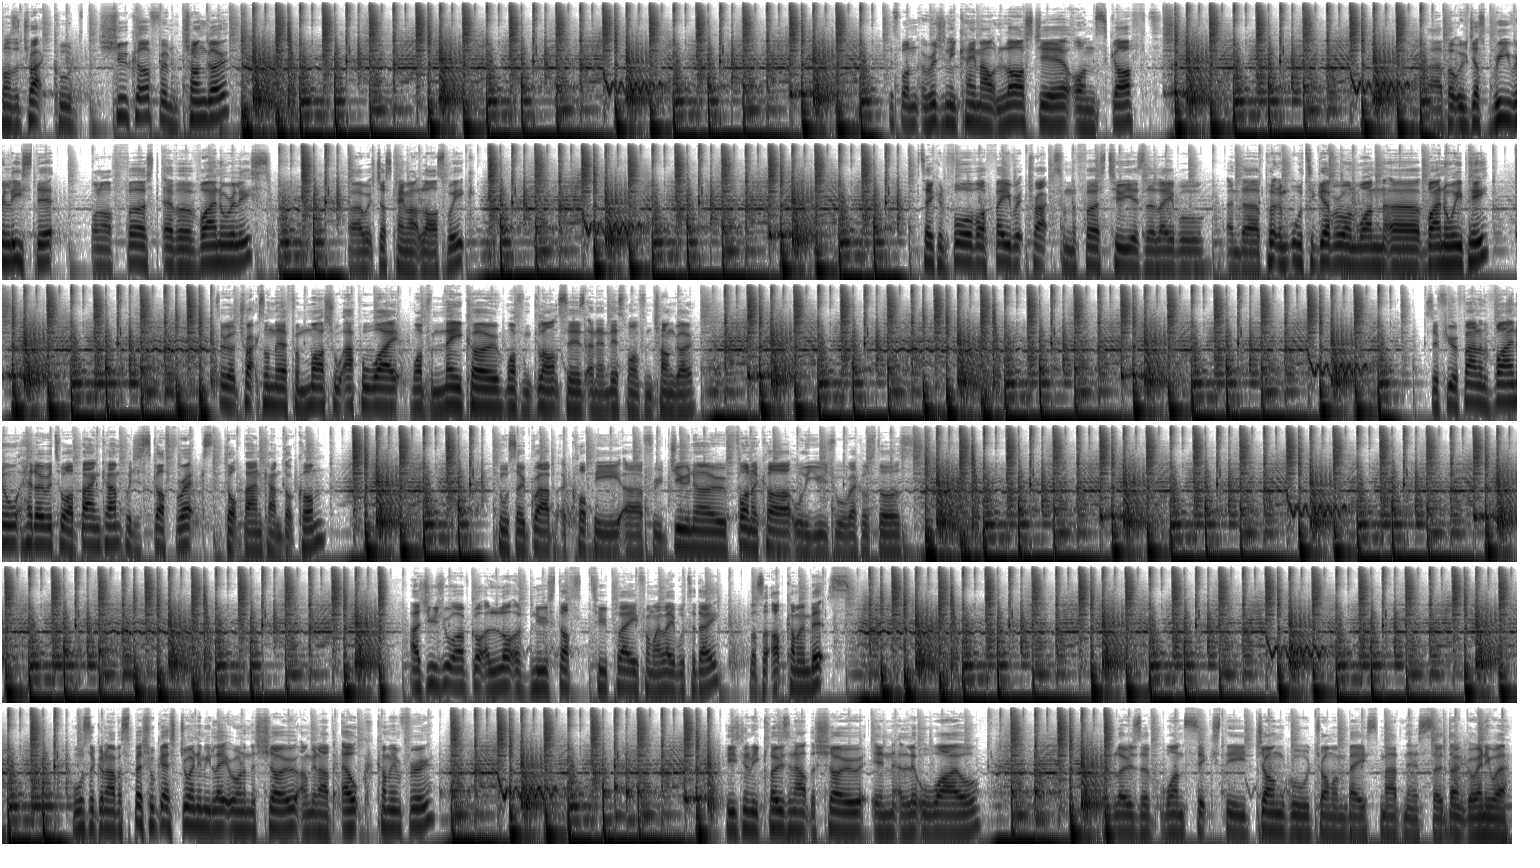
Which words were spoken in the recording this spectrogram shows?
One's a track called Shuka from Chungo. This one originally came out last year on Scuffed, uh, but we've just re released it on our first ever vinyl release, uh, which just came out last week. Taken four of our favourite tracks from the first two years of the label and uh, put them all together on one uh, vinyl EP. So we've got tracks on there from Marshall Applewhite, one from Nako, one from Glances, and then this one from Chungo. So if you're a fan of vinyl, head over to our Bandcamp, which is scuffrex.bandcamp.com can also grab a copy uh, through Juno, Phonica, all the usual record stores. As usual, I've got a lot of new stuff to play from my label today. Lots of upcoming bits. Also, going to have a special guest joining me later on in the show. I'm going to have Elk coming through. He's going to be closing out the show in a little while with loads of 160 jungle drum and bass madness, so don't go anywhere.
